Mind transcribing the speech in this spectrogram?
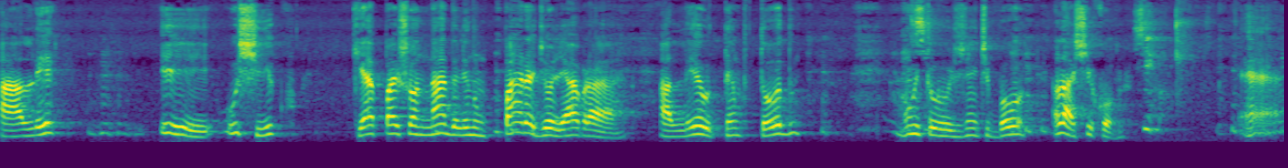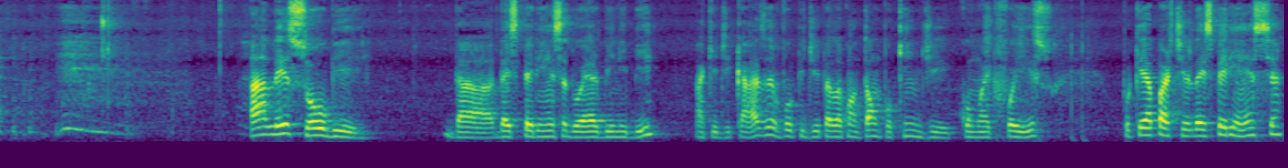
a Ale e o Chico, que é apaixonado, ele não para de olhar para a Ale o tempo todo. Muito gente boa. Olha lá, Chico. Chico. É. A Ale soube da, da experiência do Airbnb aqui de casa. Eu vou pedir para ela contar um pouquinho de como é que foi isso, porque a partir da experiência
